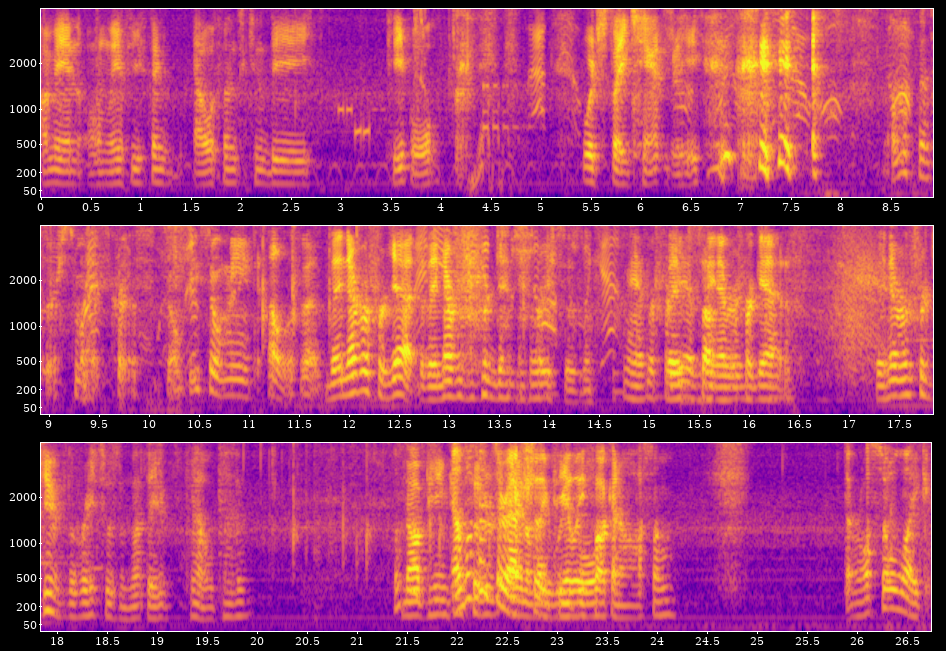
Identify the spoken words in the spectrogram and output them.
I mean, only if you think elephants can be people. Which they can't be. Elephants are smart, Chris. Don't be so mean to elephants. they never forget, but they never forget the racism. They never They've. They never forget. They never forgive the racism that they felt. Not being Elephants are actually really people. fucking awesome. They're also like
